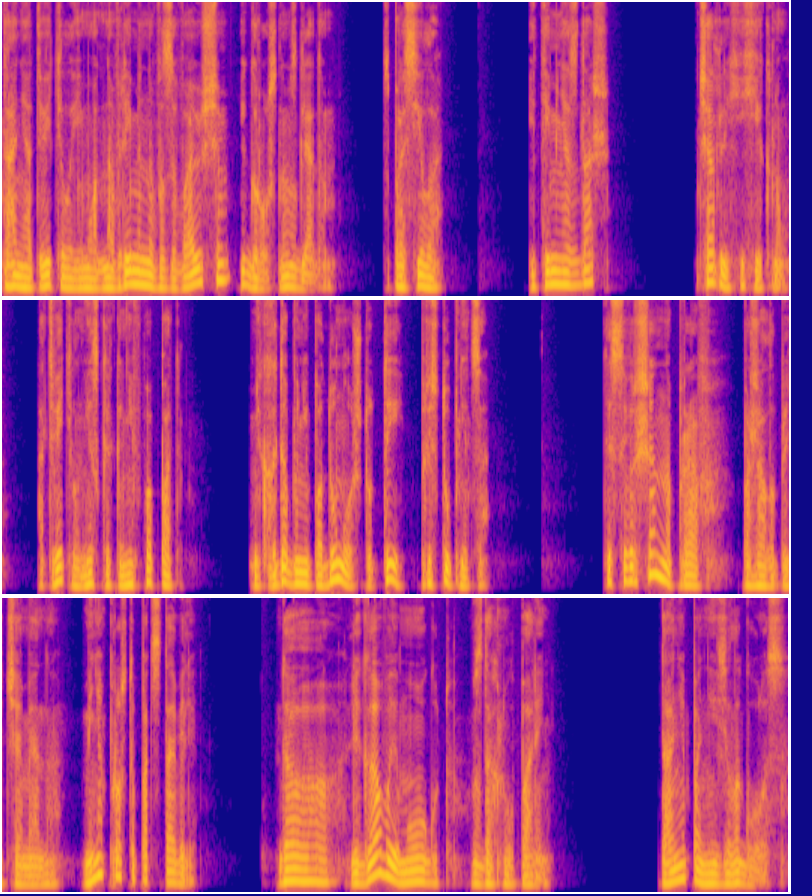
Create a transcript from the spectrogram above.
Таня ответила ему одновременно вызывающим и грустным взглядом. Спросила, «И ты меня сдашь?» Чарли хихикнул. Ответил несколько не в попад. «Никогда бы не подумал, что ты преступница». «Ты совершенно прав», — пожала плечами она. «Меня просто подставили». «Да, легавые могут», — вздохнул парень. Таня понизила голос.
